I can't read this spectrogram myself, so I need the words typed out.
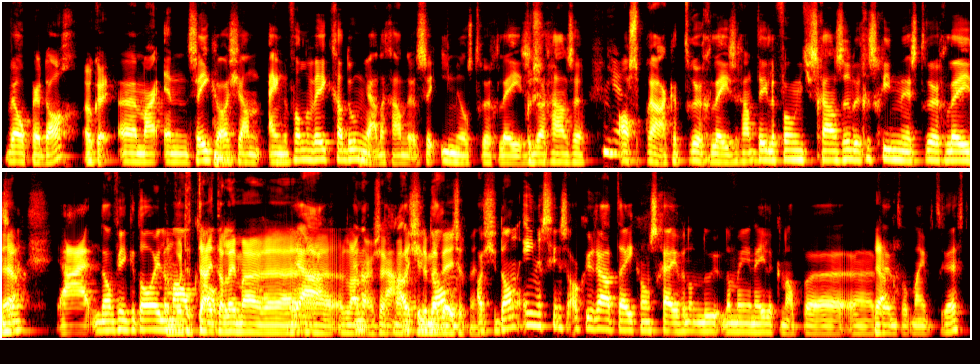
wel per dag. Oké. Eh, maar en zeker als je aan het einde van de week gaat doen, ja, dan gaan ze e-mails teruglezen. Precies. Dan gaan ze Ja. afspraken teruglezen. Gaan telefoontjes, gaan ze de geschiedenis teruglezen. Ja. Ja, dan vind ik het al Dan helemaal wordt de tijd alleen maar eh, Ja, langer, dan- zeg nou, maar, als dat je dan, ermee bezig bent. Als je dan enigszins accuraat tijd kan schrijven, dan, doe, dan ben je een hele knappe Ja. vent wat mij betreft.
